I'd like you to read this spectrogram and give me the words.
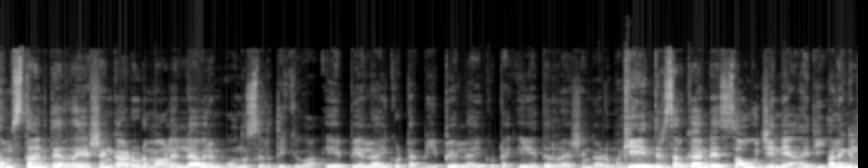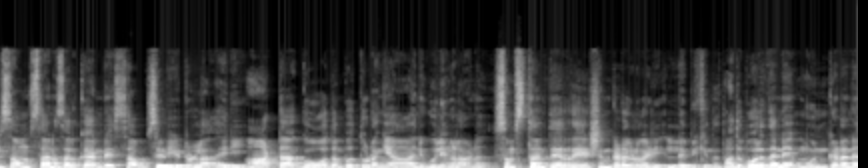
സംസ്ഥാനത്തെ റേഷൻ കാർഡ് ഉടമകൾ എല്ലാവരും ഒന്ന് ശ്രദ്ധിക്കുക. എ പി എൽ ആയിക്കോട്ടെ ബി പി എൽ ആയിക്കോട്ടെ ഏത് റേഷൻ കാർഡും കേന്ദ്ര സർക്കാരിന്റെ സൗജന്യ അരി അല്ലെങ്കിൽ സംസ്ഥാന സർക്കാരിന്റെ സബ്സിഡി ഇട്ടുള്ള അരി ആട്ട ഗോതമ്പ് തുടങ്ങിയ ആനുകൂല്യങ്ങളാണ് സംസ്ഥാനത്തെ റേഷൻ കടകൾ വഴി ലഭിക്കുന്നത്. അതുപോലെ തന്നെ മുൻഗണന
